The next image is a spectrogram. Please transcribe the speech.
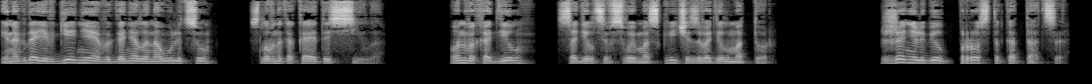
Иногда Евгения выгоняла на улицу, словно какая-то сила. Он выходил, садился в свой «Москвич» и заводил мотор. Женя любил просто кататься.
